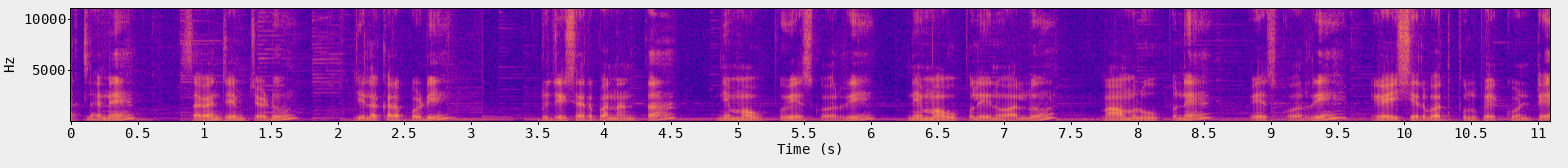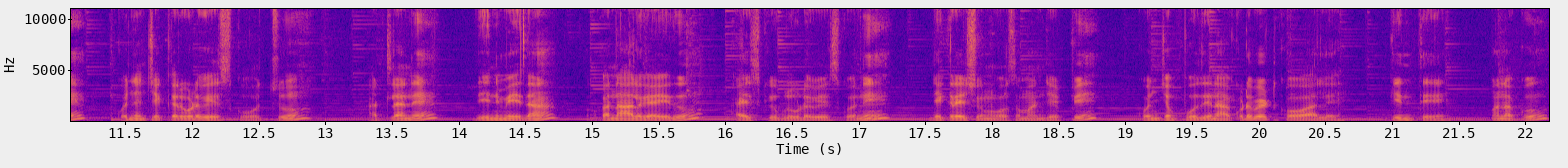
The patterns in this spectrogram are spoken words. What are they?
అట్లనే సగం చెంచాడు జీలకర్ర పొడి రుచికి సరిపడినంత నిమ్మ ఉప్పు వేసుకోర్రి. నిమ్మ ఉప్పు లేని వాళ్ళు మామూలు ఉప్పునే వేసుకోర్రి. ఇక ఈ షర్బత్ పులుపు ఎక్కువ ఉంటే కొంచెం చక్కెర కూడా వేసుకోవచ్చు. అట్లనే దీని మీద ఒక నాలుగైదు ఐస్ క్యూబ్లు కూడా వేసుకొని డెకరేషన్ కోసం అని చెప్పి కొంచెం పుదీనా కూడా పెట్టుకోవాలి. గింతే మనకు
